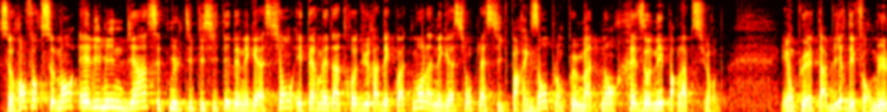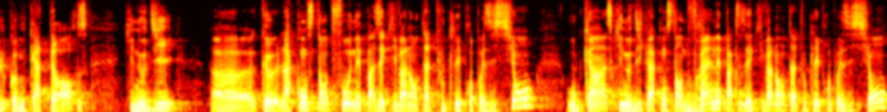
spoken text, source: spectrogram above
Ce renforcement élimine bien cette multiplicité des négations et permet d'introduire adéquatement la négation classique. Par exemple, on peut maintenant raisonner par l'absurde. Et on peut établir des formules comme 14, qui nous dit euh, que la constante faux n'est pas équivalente à toutes les propositions, ou 15 qui nous dit que la constante vraie n'est pas équivalente à toutes les propositions.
